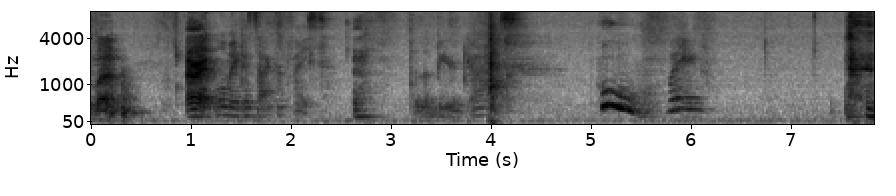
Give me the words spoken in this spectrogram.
But all right. We'll make a sacrifice for the beard guys. Whoo. Wave.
